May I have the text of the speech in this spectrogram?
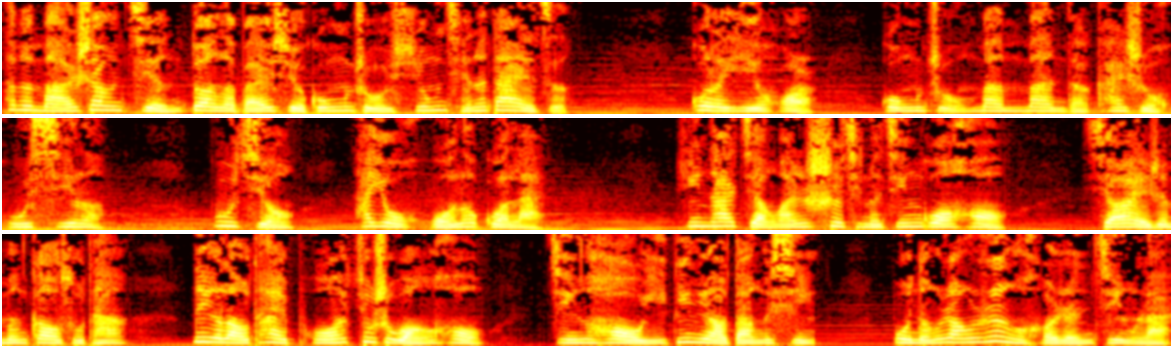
他们马上剪断了白雪公主胸前的带子。过了一会儿，公主慢慢的开始呼吸了。不久，她又活了过来。听她讲完事情的经过后，小矮人们告诉她，那个老太婆就是王后，今后一定要当心，不能让任何人进来。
